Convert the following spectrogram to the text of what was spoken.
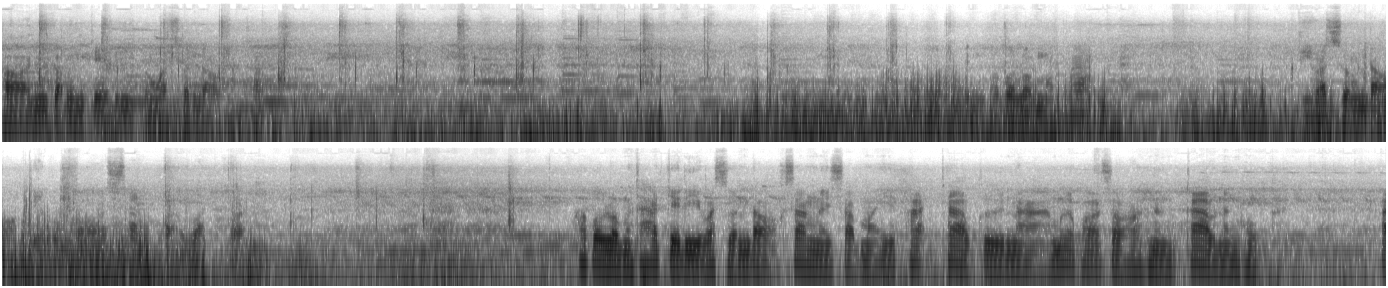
ก็นี่ก็เป็นเจดีย์ของวัดสวนดอกนะครับ เป็นพระบรมธาตุที่วัดสวนดอก เดี๋ยวผมขอทราบประวัติก่อนพระบรมธาตุเจดีย์วัดสวนดอกสร้างในสมัยพระเจ้ากือนาเมื่อพศ 1916 อ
